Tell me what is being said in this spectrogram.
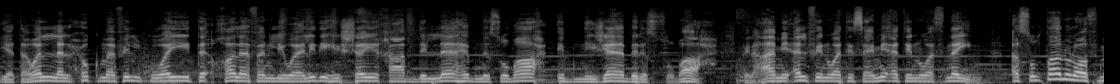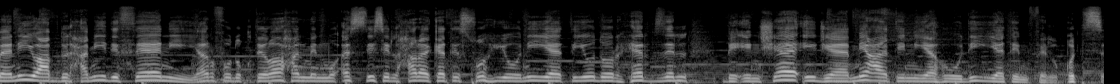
يتولى الحكم في الكويت خلفا لوالده الشيخ عبد الله بن صباح ابن جابر الصباح. في العام 1902 السلطان العثماني عبد الحميد الثاني يرفض اقتراحا من مؤسس الحركة الصهيونية ثيودور هيرتزل بإنشاء جامعة يهودية في القدس.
